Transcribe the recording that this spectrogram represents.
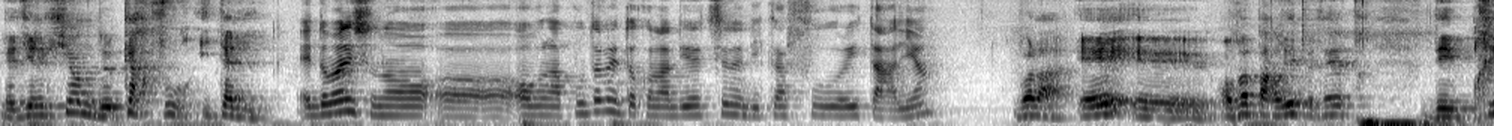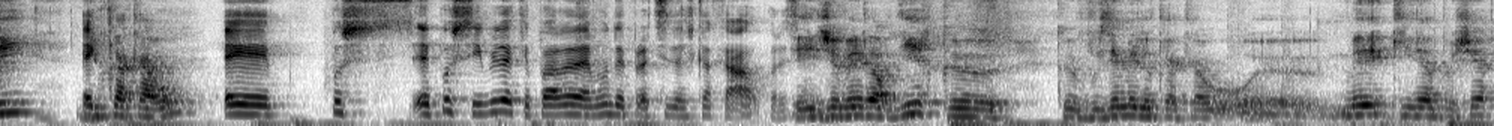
la direction de Carrefour Italie. E domani sono, eh, ho un appuntamento con la direzione di Carrefour Italia Voilà, et euh, on va parler peut-être des prix du Et- cacao. e poss- è possibile che parleremo dei prezzi del cacao, per esempio. Et je vais leur dire que, que vous aimez le cacao, euh, mais qu'il est un peu cher.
